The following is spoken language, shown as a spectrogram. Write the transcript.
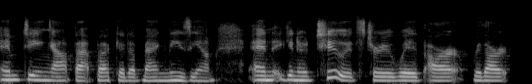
emptying out that bucket of magnesium and you know too it's true with our with our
